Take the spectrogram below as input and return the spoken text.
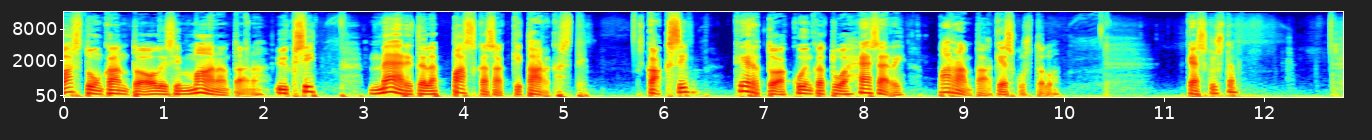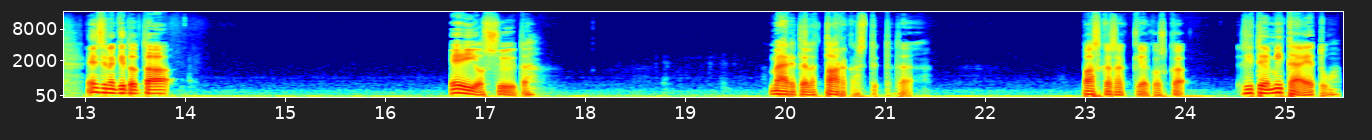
Vastuunkantoa olisi maanantaina. Yksi, määritellä paskasakki tarkasti. Kaksi, kertoa kuinka tuo häsäri parantaa keskustelua. Käskystä. Ensinnäkin tota, ei ole syytä määritellä tarkasti tätä paskasakkia, koska siitä ei mitään etua.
